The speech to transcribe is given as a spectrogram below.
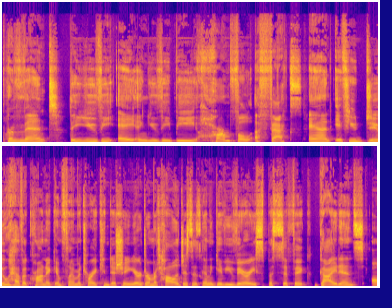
prevent the UVA and UVB harmful effects. And if you do have a chronic inflammatory condition, your dermatologist is going to give you very specific guidance on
